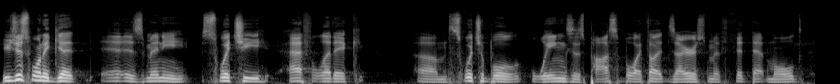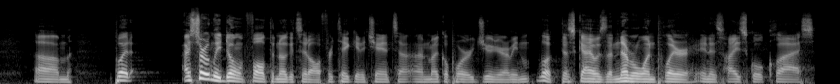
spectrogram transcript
you just want to get as many switchy, athletic, um, switchable wings as possible. I thought Zhaire Smith fit that mold, um, but I certainly don't fault the Nuggets at all for taking a chance on, Michael Porter Jr. I mean, look, this guy was the number one player in his high school class.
